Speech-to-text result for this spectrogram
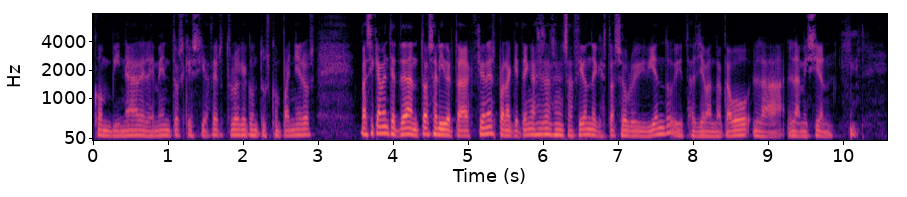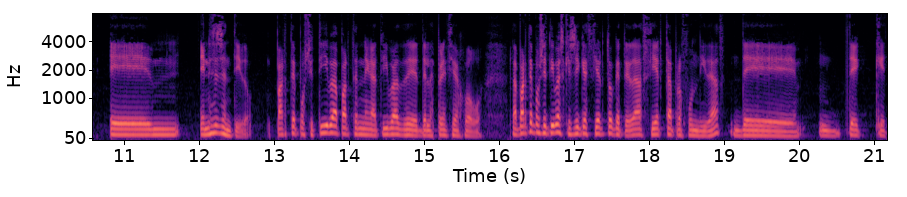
combinar elementos, que si hacer trueque con tus compañeros. Básicamente te dan toda esa libertad de acciones para que tengas esa sensación de que estás sobreviviendo y estás llevando a cabo la, la misión. Eh, en ese sentido, parte positiva, parte negativa de, la experiencia de juego. La parte positiva es que sí que es cierto que te da cierta profundidad de, de que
